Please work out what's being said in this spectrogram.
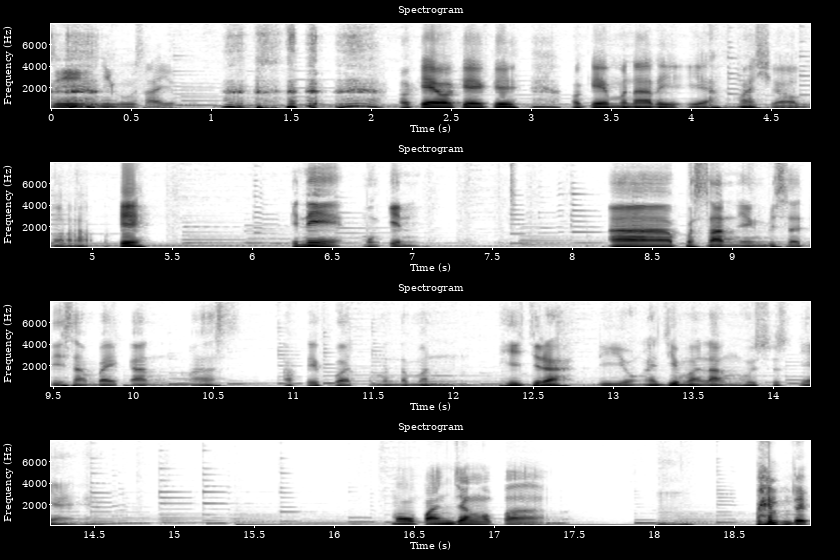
ini nyinggung saya Oke oke oke. Oke menarik. Ya masya Allah. Oke. Ini mungkin uh, pesan yang bisa disampaikan Mas Afif buat teman-teman hijrah di Yung Aji Malang khususnya ya. Mau panjang apa Hmm, pendek?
